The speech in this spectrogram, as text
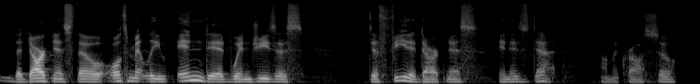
the darkness, though, ultimately ended when Jesus defeated darkness in his death on the cross. So,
